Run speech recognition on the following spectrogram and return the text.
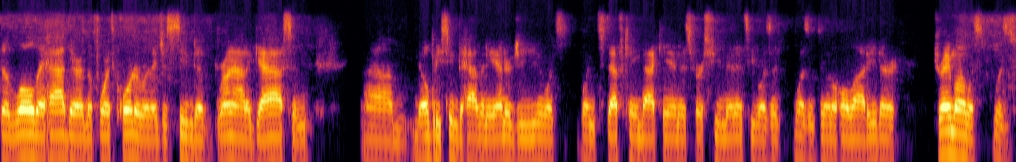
the lull they had there in the fourth quarter where they just seemed to run out of gas and um, nobody seemed to have any energy. Even when when Steph came back in his first few minutes, he wasn't wasn't doing a whole lot either. Draymond was was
